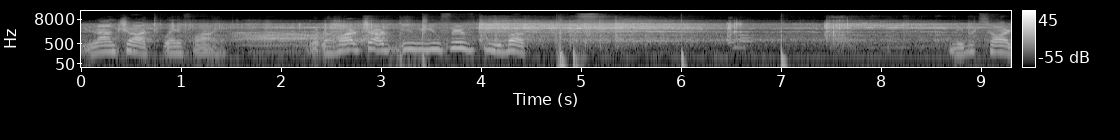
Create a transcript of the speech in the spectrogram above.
Long shot 25. But a hard shot give you 50 bucks. Maybe it's know.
